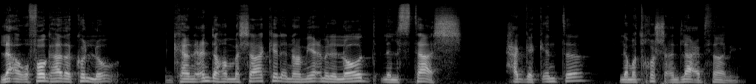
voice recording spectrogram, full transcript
لا وفوق هذا كله كان عندهم مشاكل إنهم يعملوا load لل stash حقك أنت لما تخش عند لاعب ثاني.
